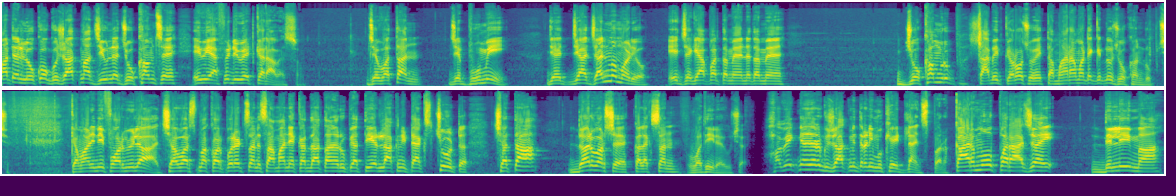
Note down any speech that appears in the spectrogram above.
માટે લોકો ગુજરાતમાં જીવને જોખમ છે એવી એફિડેવિટ કરાવે છે. જે વતન, જે ભૂમિ, જે જ્યાં જન્મ મળ્યો, એ જગ્યા પર તમે એને તમે જોખમરૂપ સાબિત કરો છો, એ તમારા માટે કેટલું જોખમરૂપ છે? કમાણીની ફોર્મ્યુલા, છ વર્ષમાં કોર્પોરેટ્સ અને સામાન્ય કરદાતાને રૂપિયા તેર લાખની ટેક્સ છૂટ, છતાં દર વર્ષે કલેક્શન વધી રહ્યું છે. હવે એક નજર ગુજરાત મિત્રની મુખ્ય હેડલાઇન્સ પર. કારમો પરાજય દિલ્હીમાં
